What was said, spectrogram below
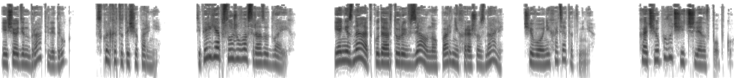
Еще один брат или друг? Сколько тут еще парней? Теперь я обслуживала сразу двоих. Я не знаю, откуда Артур их взял, но парни хорошо знали, чего они хотят от меня. Хочу получить член в попку.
